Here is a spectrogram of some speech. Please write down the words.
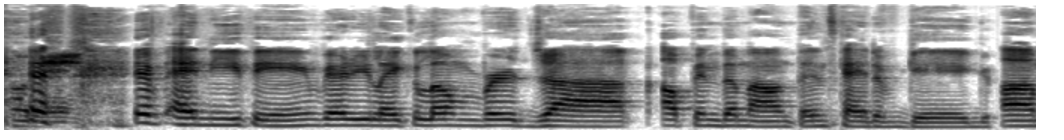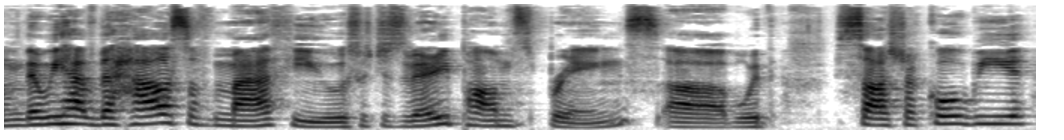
Okay. if anything, very like lumberjack, up in the mountains kind of gig. Um, then we have the House of Mathews, which is very Palm Springs, uh, with Sasha Colby,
